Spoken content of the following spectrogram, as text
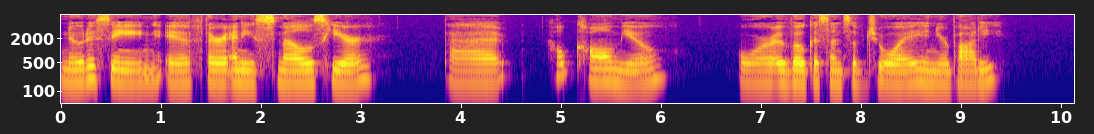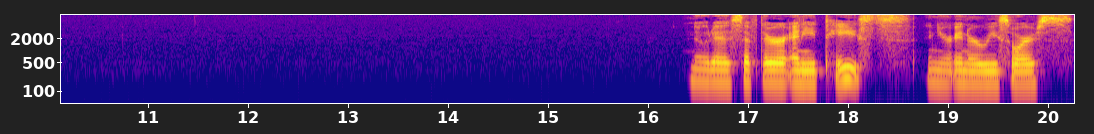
Noticing if there are any smells here that help calm you or evoke a sense of joy in your body. Notice if there are any tastes in your inner resource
